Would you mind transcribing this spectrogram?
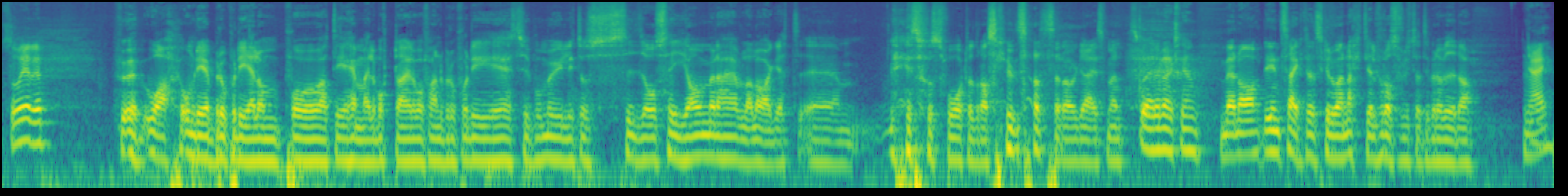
så är det. Ja, om det beror på det eller om på att det är hemma eller borta eller vad fan det beror på. Det är typ omöjligt att sia och säga om med det här jävla laget. Det är så svårt att dra slutsatser av guys men, Så är det verkligen. men ja, det är inte säkert att det skulle vara en nackdel för oss att flytta till Bravida. Nej,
